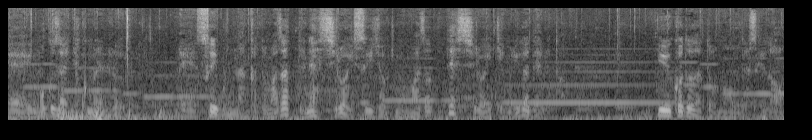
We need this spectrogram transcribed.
え木材に含まれる、え水分なんかと混ざってね白い水蒸気も混ざって白い煙が出るということだと思うんですけど、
